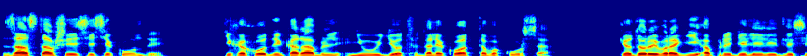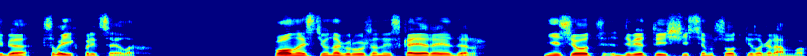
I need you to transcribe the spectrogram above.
За оставшиеся секунды тихоходный корабль не уйдет далеко от того курса, который враги определили для себя в своих прицелах. Полностью нагруженный Skyraider несет 2700 килограммов.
